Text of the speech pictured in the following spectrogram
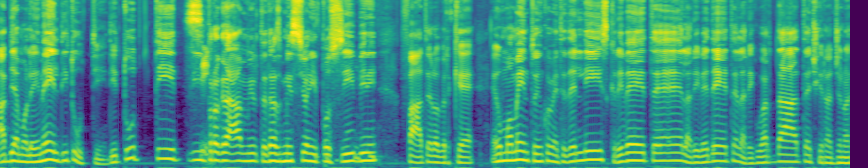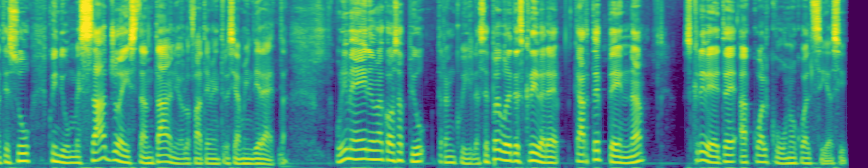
Abbiamo le email di tutti, di tutti sì. i programmi, tutte le trasmissioni possibili. Fatelo perché è un momento in cui mettete lì, scrivete, la rivedete, la riguardate, ci ragionate su. Quindi un messaggio è istantaneo, lo fate mentre siamo in diretta. Un'email è una cosa più tranquilla. Se poi volete scrivere carta e penna, scrivete a qualcuno qualsiasi.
